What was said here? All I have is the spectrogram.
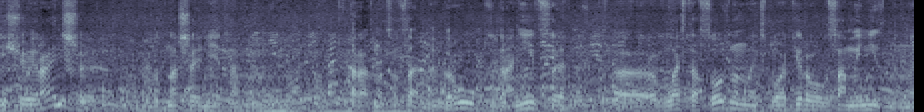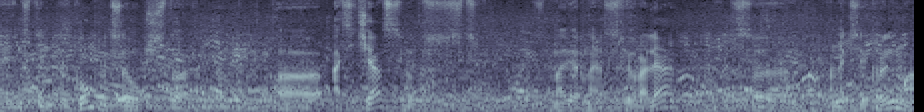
еще и раньше в отношении там, разных социальных групп, за границы, э, власть осознанно эксплуатировала самые низменные инстинкты и комплексы общества. Э, а сейчас, наверное, с февраля, с аннексии Крыма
